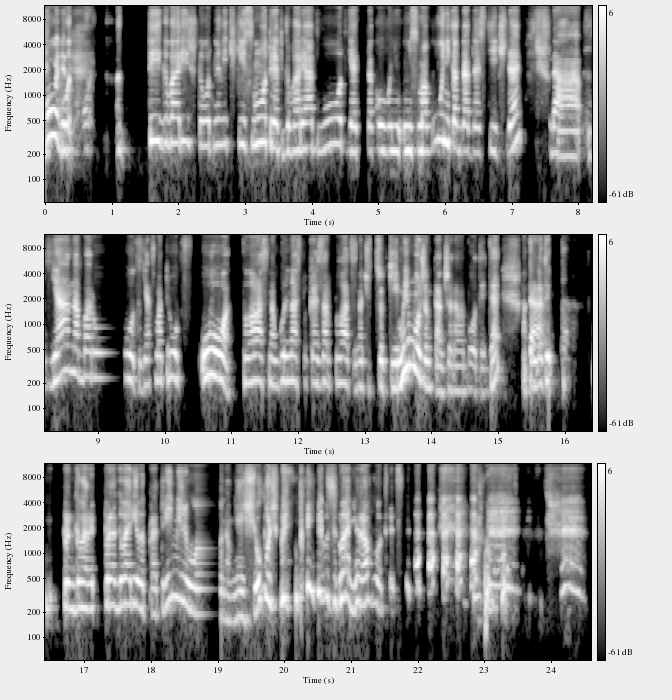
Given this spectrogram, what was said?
Будет. Вот. Ты говоришь, что вот новички смотрят, говорят, вот, я такого не, не смогу никогда достичь, да? да. А, я, наоборот, вот, я смотрю, о, классно, у нас такая зарплата, значит, все-таки мы можем также работать, да? А да. когда ты проговор... проговорила про 3 миллиона, у меня еще больше появилось желание работать.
